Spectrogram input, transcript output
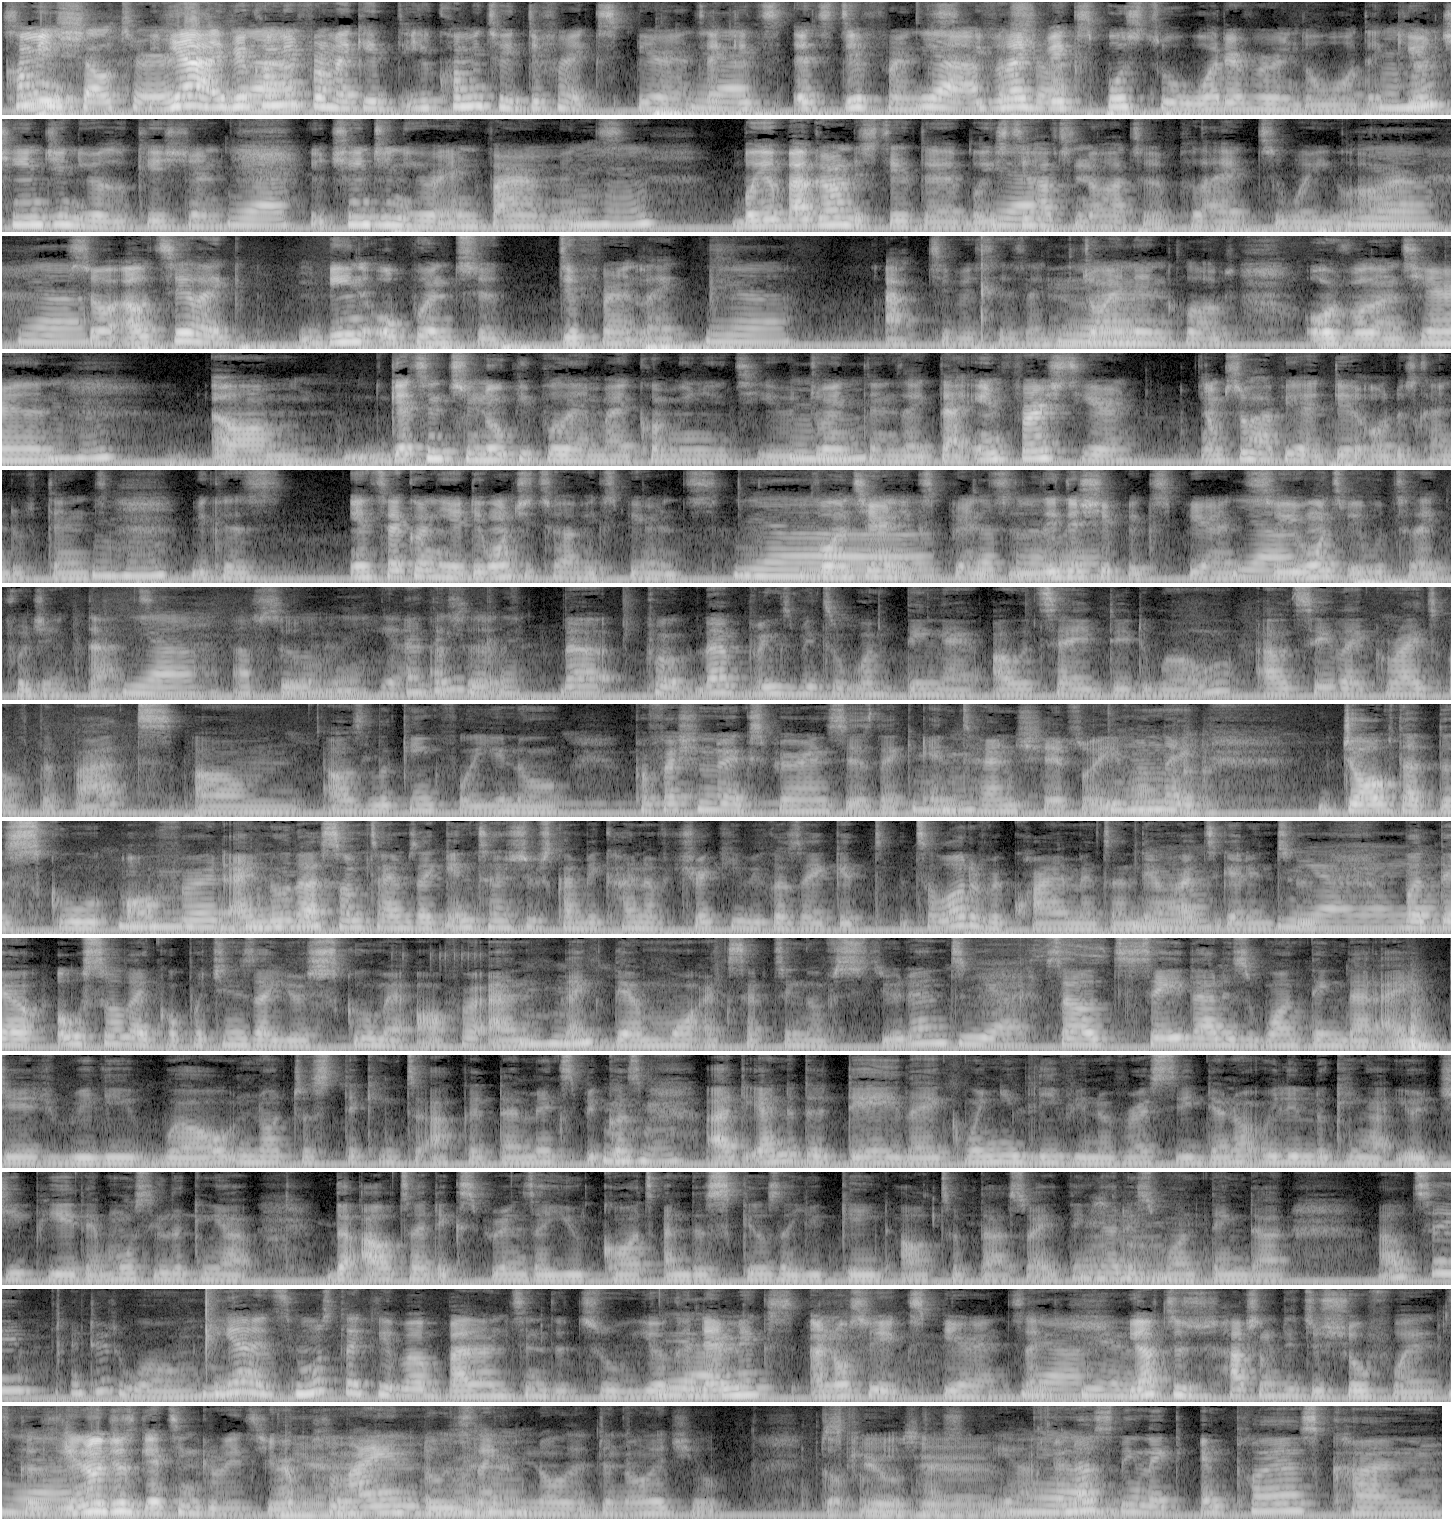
Coming shelter. yeah, if you're coming from like a, you're coming to a different experience. Yeah. Like it's it's different. Yeah, if for you like sure. be exposed to whatever in the world, like you're mm-hmm. changing your location, Yeah. you're changing your environment, mm-hmm. but your background is still there. But you Yeah. still have to know how to apply it to where you Yeah. are. Yeah. So I would say like being open to different like yeah. activities, like Yeah. joining clubs or volunteering. Mm-hmm. Um, getting to know people in my community or doing things like that. In first year, I'm so happy I did all those kind of things because in second year they want you to have experience Yeah. volunteering experience definitely. leadership experience so you want to be able to like project that Yeah, so absolutely. yeah I think Absolutely. that pro- that brings me to one thing I, I would say I did well. I would say like right off the bat, um, I was looking for you know professional experiences like internships or even like jobs that the school offered. I know that sometimes like internships can be kind of tricky because like it, it's a lot of requirements and they're Yeah. hard to get into. Yeah, yeah. But there are also like opportunities that your school may offer and like they're more accepting of students. yes. So I'd say that is one thing that I did really well, not just sticking to academics, because Mm-hmm. at the end of the day, like when you leave university, they're not really looking at your GPA, they're mostly looking at the outside experience that you got and the skills that you gained out of that. So I think that is Mm-hmm. one thing that I would say I did well. yeah it's most likely about balancing the two your Yeah. academics and also your experience like Yeah. Yeah. you have to have something to show for it because Yeah. you're not just getting grades you're Yeah. applying those like knowledge the knowledge you got Skills, from your yeah. past- yeah Yeah. And that's the thing, like employers can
